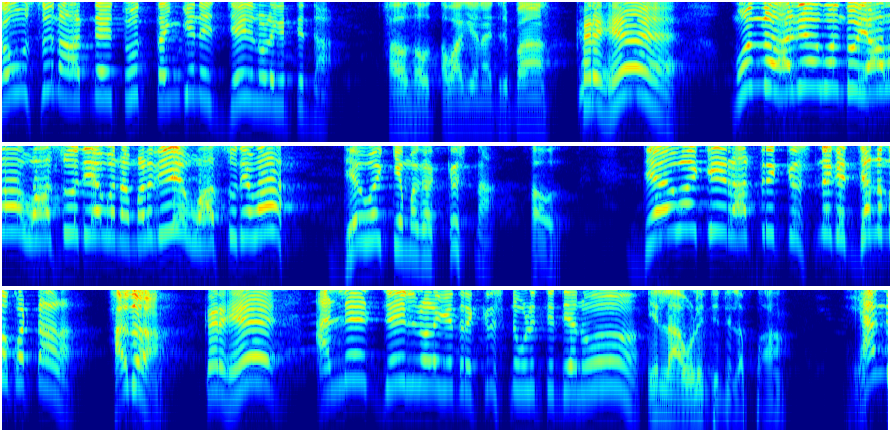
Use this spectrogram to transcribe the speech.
ಕಂಸನ ಆಜ್ಞೆ ಇತ್ತು ತಂಗಿನ ಜೈಲಿನೊಳಗಿಟ್ಟಿದ್ದ. ಹೌದು ಹೌದು ಅವಾಗ ಏನಾಯ್ತ್ರಿಪ್ಪ? ಖರೆ ಮುಂದೆ ಅದೇ ಒಂದು ಯಾವ ವಾಸುದೇವನ ಮಡದಿ ವಾಸುದೇವ ದೇವಕಿ ಮಗ ಕೃಷ್ಣ. ಹೌದು. ದೇವಕಿ ರಾತ್ರಿ ಕೃಷ್ಣಗೆ ಜನ್ಮ ಕೊಟ್ಟಾಳ. ಹೌದು. ಕರೆ ಅಲ್ಲೇ ಜೈಲಿನೊಳಗಿದ್ರೆ ಕೃಷ್ಣ ಉಳಿತಿದ್ದೇನು? ಇಲ್ಲ ಉಳಿತಿದ್ದಿಲ್ಲಪ್ಪ. ಹೆಂಗ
